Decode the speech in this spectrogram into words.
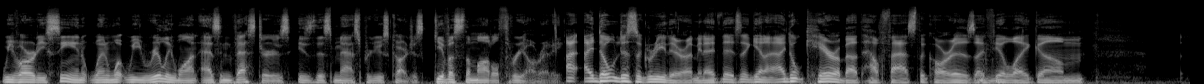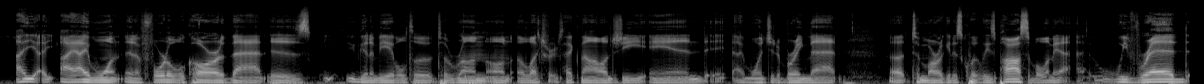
we've already seen when what we really want as investors is this mass produced car? Just give us the Model 3 already. I, I don't disagree there. I mean, it's, again, I don't care about how fast the car is. Mm-hmm. I feel like. Um, I, I, I, want an affordable car that is going to be able to, to run on electric technology, and I want you to bring that uh, to market as quickly as possible. I mean, we've read,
